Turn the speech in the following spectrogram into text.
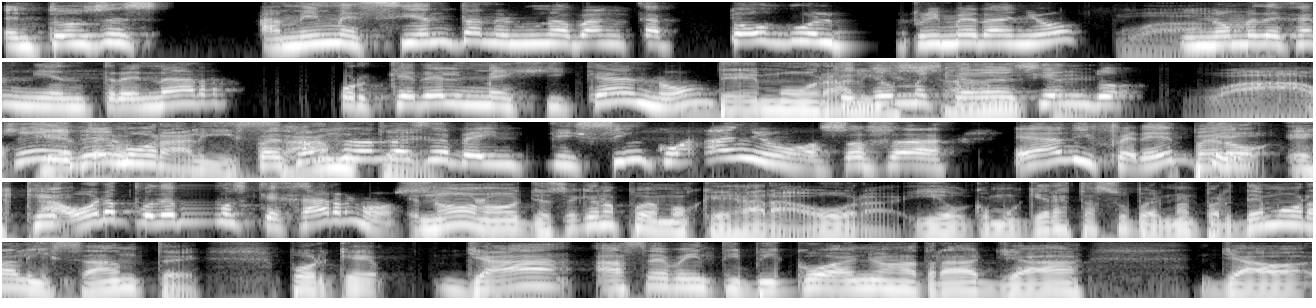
Entonces, a mí me sientan en una banca todo el primer año Wow. y no me dejan ni entrenar porque era el mexicano que yo me quedé diciendo, Wow. Sí, Qué pero- demoralizante. pues estamos hablando hace 25 años, o sea, era diferente. Pero es que- ahora podemos quejarnos. No, no, yo sé que nos podemos quejar ahora y como quiera está súper mal, pero es demoralizante porque ya hace veintipico años atrás ya, ya,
